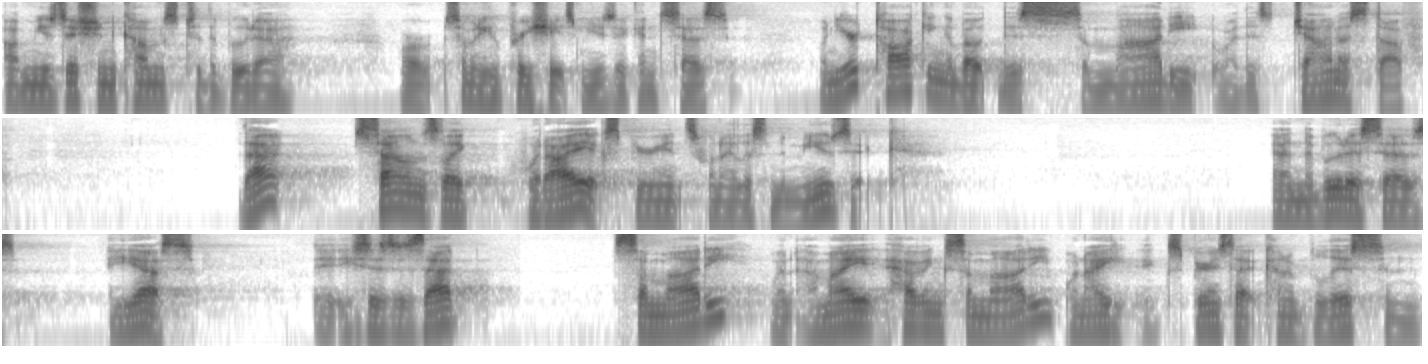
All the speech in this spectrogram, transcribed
a musician comes to the Buddha or somebody who appreciates music and says, when you're talking about this samadhi or this jhana stuff, that sounds like what I experience when I listen to music. And the Buddha says, Yes. He says, Is that samadhi? When am I having samadhi? When I experience that kind of bliss and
